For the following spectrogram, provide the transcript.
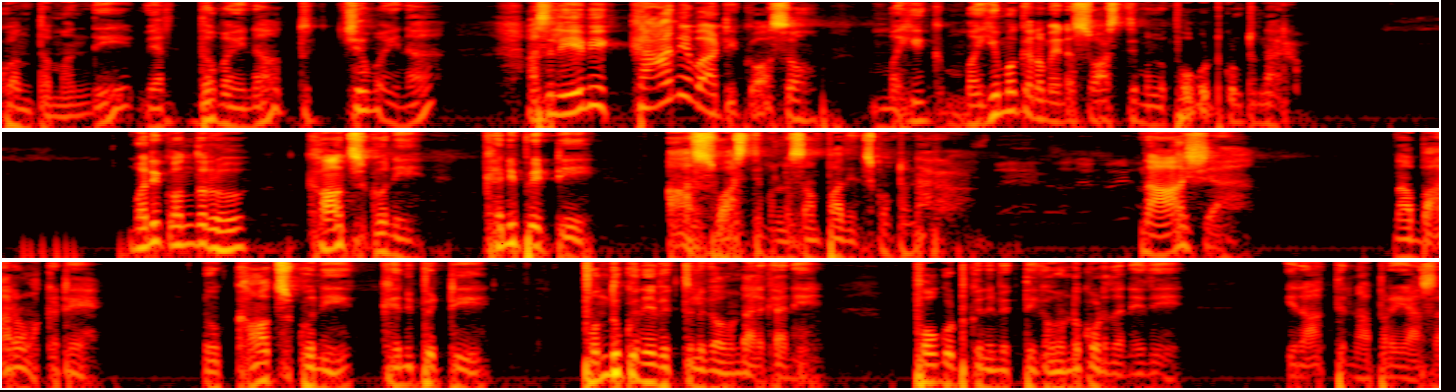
కొంతమంది వ్యర్థమైన తుచ్చమైన అసలు ఏమీ కాని వాటి కోసం మహి మహిమకరమైన స్వాస్థ్యములను పోగొట్టుకుంటున్నారు. మరికొందరు కాచుకొని కనిపెట్టి ఆ స్వాస్థ్యములను సంపాదించుకుంటున్నారు. నా ఆశ నా భారం ఒక్కటే. నువ్వు కాచుకొని కనిపెట్టి పొందుకునే వ్యక్తులుగా ఉండాలి కానీ పోగొట్టుకునే వ్యక్తిగా ఉండకూడదనేది ఈ రాత్రి నా ప్రయాస.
